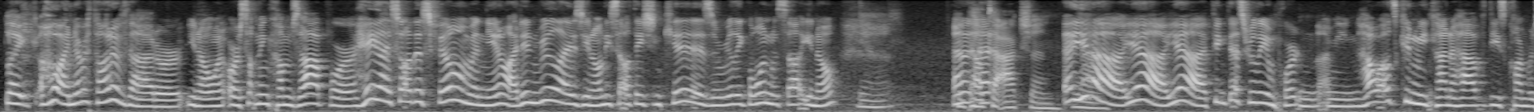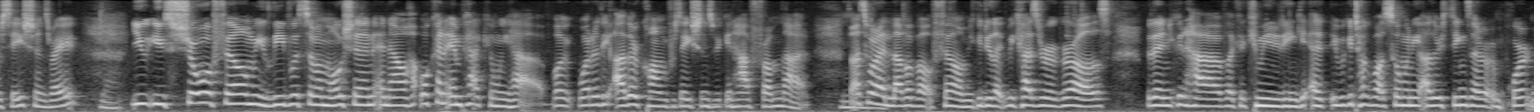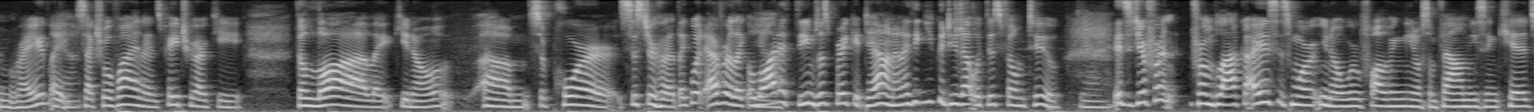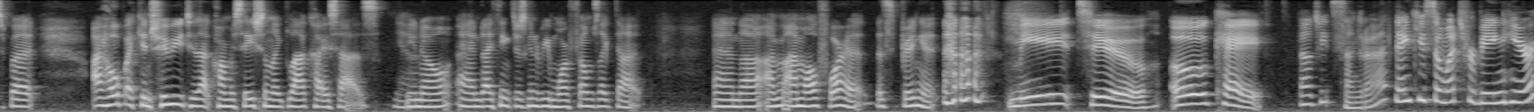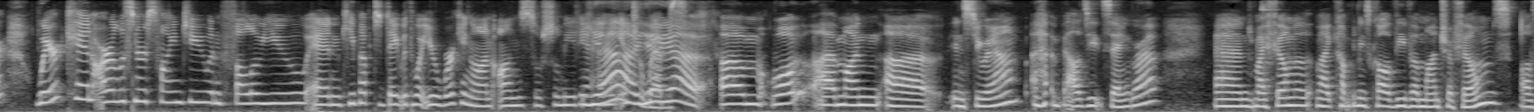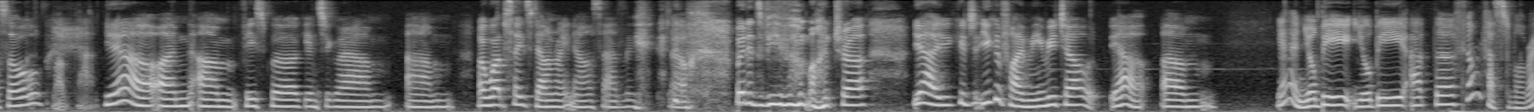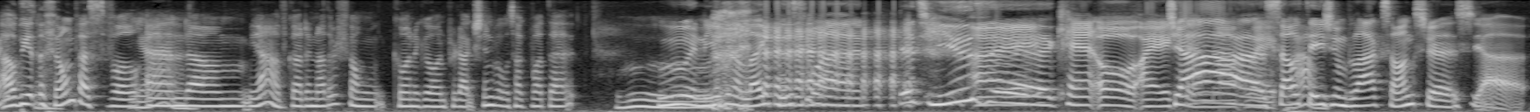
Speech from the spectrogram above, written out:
like oh i never thought of that or you know or something comes up or hey i saw this film and you know i didn't realize you know these south asian kids are really going with south you know Yeah. Compelled to action. Uh, yeah. yeah, yeah, I think that's really important. I mean, how else can we kind of have these conversations, right? Yeah. You you show a film, you leave with some emotion, and now what kind of impact can we have? Like, what are the other conversations we can have from that? So that's what I love about film. You could do like because we're girls, but then you can have like a community. And get, we could talk about so many other things that are important, right? Like Yeah. sexual violence, patriarchy, the law, like you know. Um, support, sisterhood, like whatever, like a lot of themes. Let's break it down, and I think you could do that with this film too Yeah. it's different from black ice it's more you know we're following you know some families and kids but i hope i contribute to that conversation like black ice has Yeah. you know and i think there's going to be more films like that and uh, I'm, I'm all for it let's bring it Me too. Okay. Baljit Sangra, thank you so much for being here. Where can our listeners find you and follow you and keep up to date with what you're working on on social media yeah and the yeah interwebs? yeah um, well i'm on uh, instagram baljit sangra and my film my company's called viva mantra films also Love that. Yeah, on um, Facebook, Instagram. Um, my website's down right now, sadly. Oh. but it's Viva Mantra. Yeah, you could you could find me. Reach out. Yeah, um, Yeah, and you'll be you'll be at the film festival, right? I'll be at the film festival, Yeah. and um, yeah, I've got another film going to go in production, but we'll talk about that. Ooh, and you're gonna like this one. It's I music. can't. Oh, I Jazz. South Wow. Asian black songstress. Yeah.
